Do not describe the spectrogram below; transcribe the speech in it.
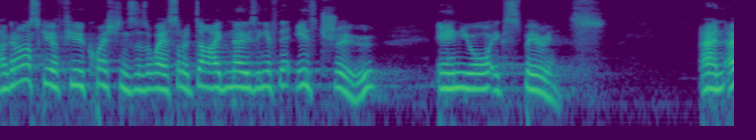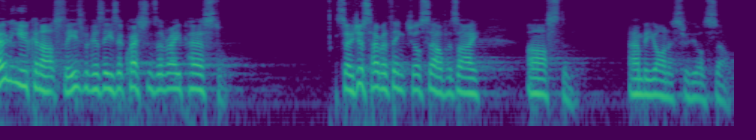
I'm going to ask you a few questions as a way of sort of diagnosing if that is true in your experience. And only you can answer these because these are questions that are very personal. So just have a think to yourself as I ask them and be honest with yourself.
